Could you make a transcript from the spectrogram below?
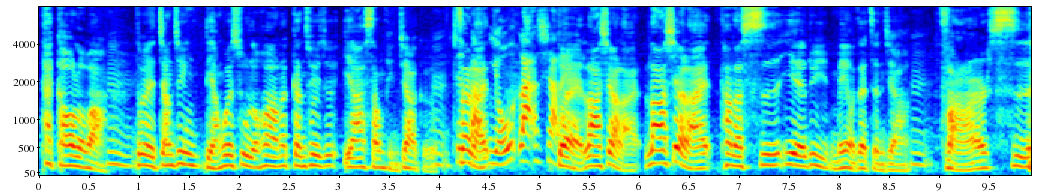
太高了吧？嗯，对，将近两位数的话，那干脆就压商品价格，嗯、再来油拉下来，对，拉下来，拉下来，它的失业率没有再增加，嗯，反而是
